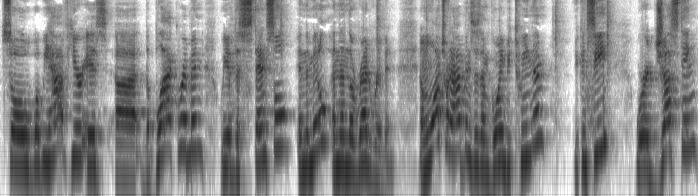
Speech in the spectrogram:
So what we have here is uh, the black ribbon, we have the stencil in the middle, and then the red ribbon. And watch what happens as I'm going between them. You can see we're adjusting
